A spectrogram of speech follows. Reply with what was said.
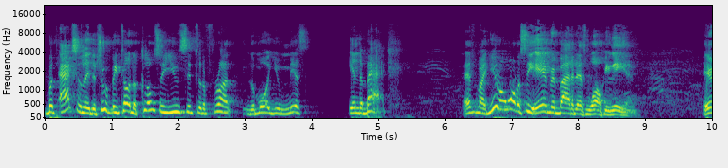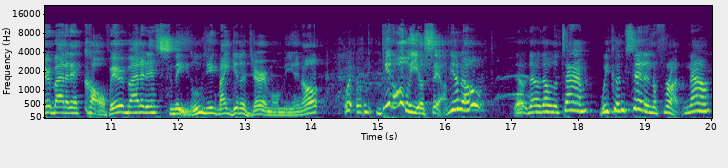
But actually, the truth be told, the closer you sit to the front, the more you miss in the back. That's my, you don't want to see everybody that's walking in. Everybody that cough, everybody that sneeze. Ooh, you might get a germ on me, you know. Get over yourself, you know. There was a time we couldn't sit in the front. Now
